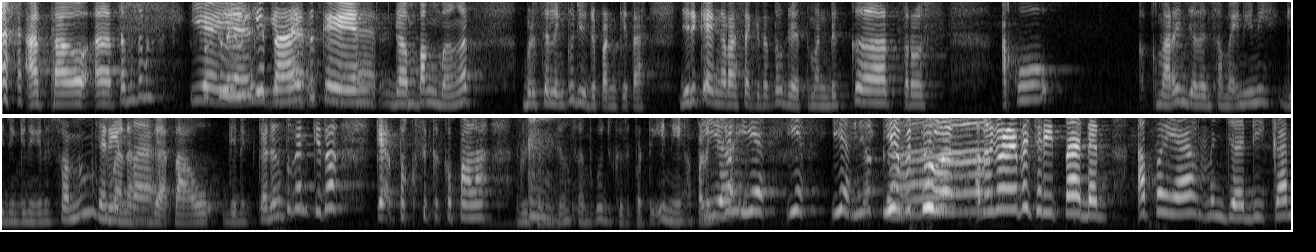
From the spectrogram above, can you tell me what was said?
atau eh, teman-teman se- Iya, sekeliling iya, kita sekitar, itu kayak yang gampang banget berselingkuh di depan kita. Jadi kayak ngerasa kita tuh udah teman deket terus aku kemarin jalan sama ini nih gini gini gini. Suamimu Cerita. gimana nggak tahu. Gini. Kadang tuh kan kita kayak toksik ke kepala. Aduh jangan-jangan suamiku juga seperti ini. Apalagi iya kan iya iya iya. Iya iya kan? betul. Apalagi orang itu cerita dan apa ya menjadikan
